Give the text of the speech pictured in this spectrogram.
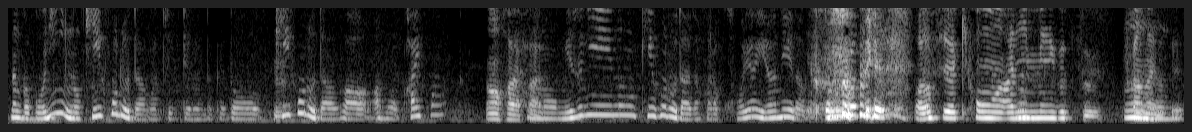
なんか5人のキーホルダーがついてるんだけど、うん。キーホルダーがあの海パンあはいはい。あの水着のキーホルダーだからこりゃいらねえだろうと思って。私は基本アニメグッズ使わないので、うん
